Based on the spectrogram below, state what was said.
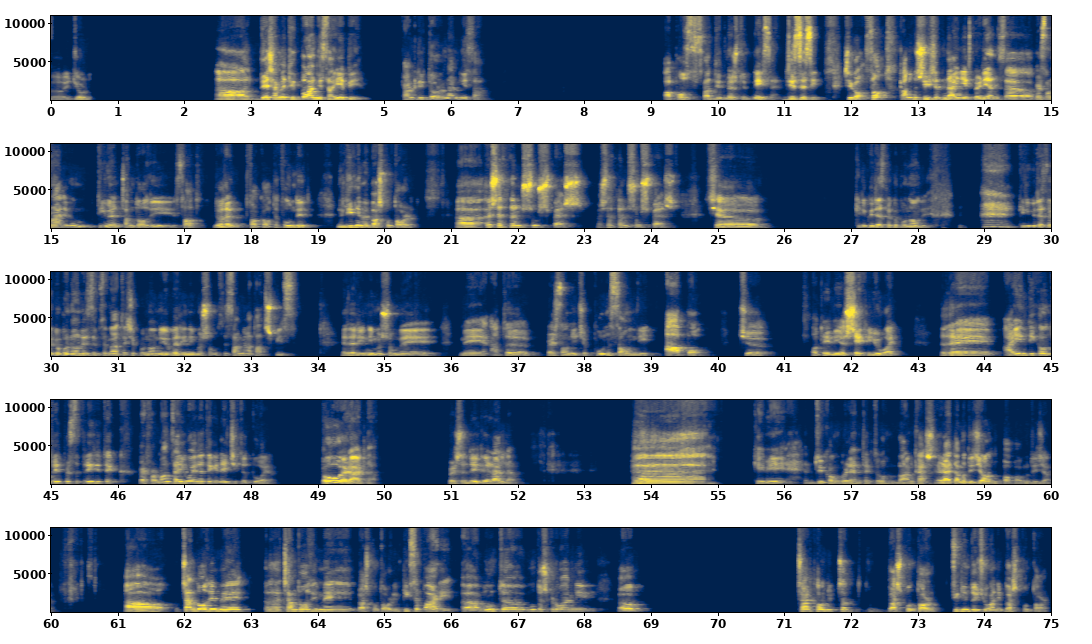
gjurmë. Uh, desha me ty po Anisa, jepi. Ka ngri dorën Anisa. Apo s'ka ditë me shtypë, nejse. Gjithsesi. Shiko, sot kam dëshirë që të ndaj një eksperiencë personale timen që më ndodhi sot, edhe në këto kohët e fundit, në lidhje me bashkëpunëtorët. Uh, është e thënë shumë shpesh, është e thënë shumë shpesh, që Kini kujdes me kë punoni. Kini kujdes me kë punoni, sepse me atë që punoni, ju do rrini më shumë se sa me ata të shpisë. Edhe rrini më shumë me, me atë personin që punësoni, apo që po themi është shefi juaj, dhe ai ndikon drejtpërsëdrejti te performanca juaj dhe tek energjitë e tuaja. Oh, Eralda. Përshëndetje, Eralda. Uh, kemi dy konkurrente këtu, bankash. Eralda, më dëgjon? Po, po, më dëgjon. Uh, ça ndodhi me uh, ça ndodhi me bashkëpunëtorin? Pikë së pari, uh, mund të mund të shkruani uh, çfarë thoni ça është bashkëpunëtor, cilin do quani bashkëpunëtor?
